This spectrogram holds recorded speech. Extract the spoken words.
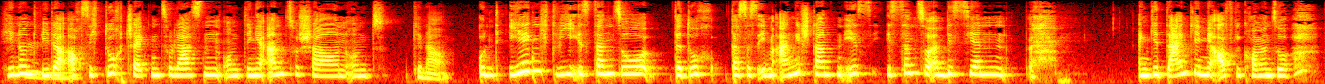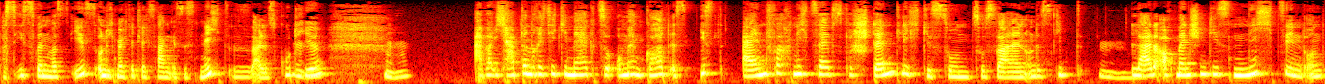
hin und mhm. wieder auch sich durchchecken zu lassen und Dinge anzuschauen und genau. Und irgendwie ist dann so, dadurch, dass es eben angestanden ist, ist dann so ein bisschen äh, ein Gedanke in mir aufgekommen, so, was ist, wenn was ist? Und ich möchte gleich sagen, es ist nichts, es ist alles gut mhm. hier. Mhm. Aber ich habe dann richtig gemerkt, so, oh mein Gott, es ist einfach nicht selbstverständlich gesund zu sein. Und es gibt mhm. leider auch Menschen, die es nicht sind. Und,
